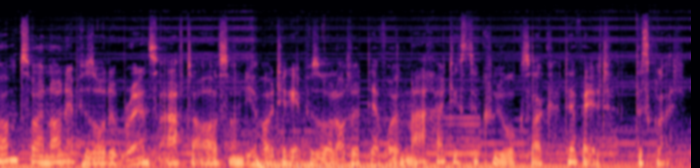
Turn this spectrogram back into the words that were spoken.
willkommen zu einer neuen Episode Brands After Hours und die heutige Episode lautet der wohl nachhaltigste Kühlrucksack der Welt. Bis gleich.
